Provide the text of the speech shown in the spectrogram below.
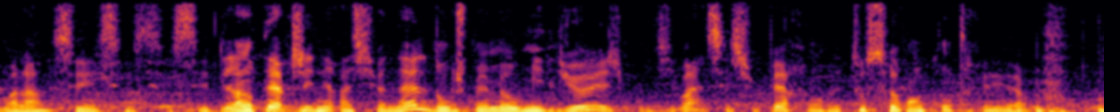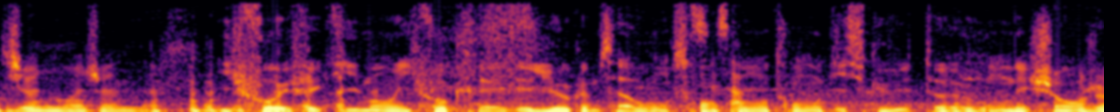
voilà, c'est de l'intergénérationnel. Donc je me mets au milieu et je me dis, ouais, c'est super, on va tous se rencontrer, jeunes, moins jeunes. il faut effectivement, il faut créer des lieux comme ça où on se rencontre, où on discute, où on échange.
